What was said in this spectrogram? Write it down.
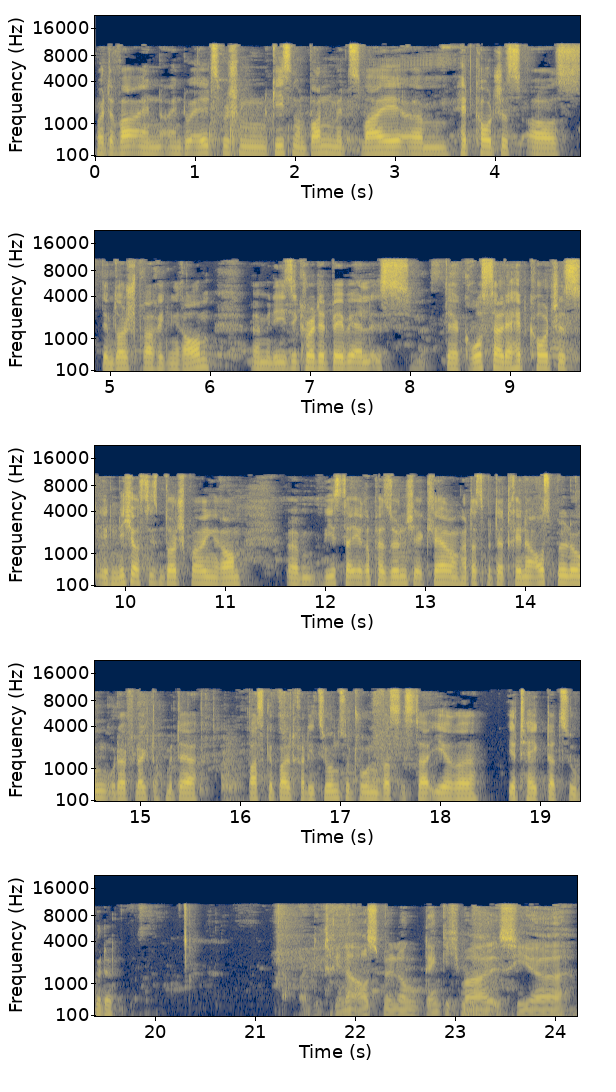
heute war ein, ein Duell zwischen Gießen und Bonn mit zwei ähm, Headcoaches aus dem deutschsprachigen Raum. Ähm, in der Easy Credit BBL ist der Großteil der Headcoaches eben nicht aus diesem deutschsprachigen Raum. Ähm, wie ist da Ihre persönliche Erklärung? Hat das mit der Trainerausbildung oder vielleicht auch mit der Basketballtradition zu tun? Was ist da Ihre Ihr Take dazu, bitte. Die Trainerausbildung, denke ich mal, ist hier,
